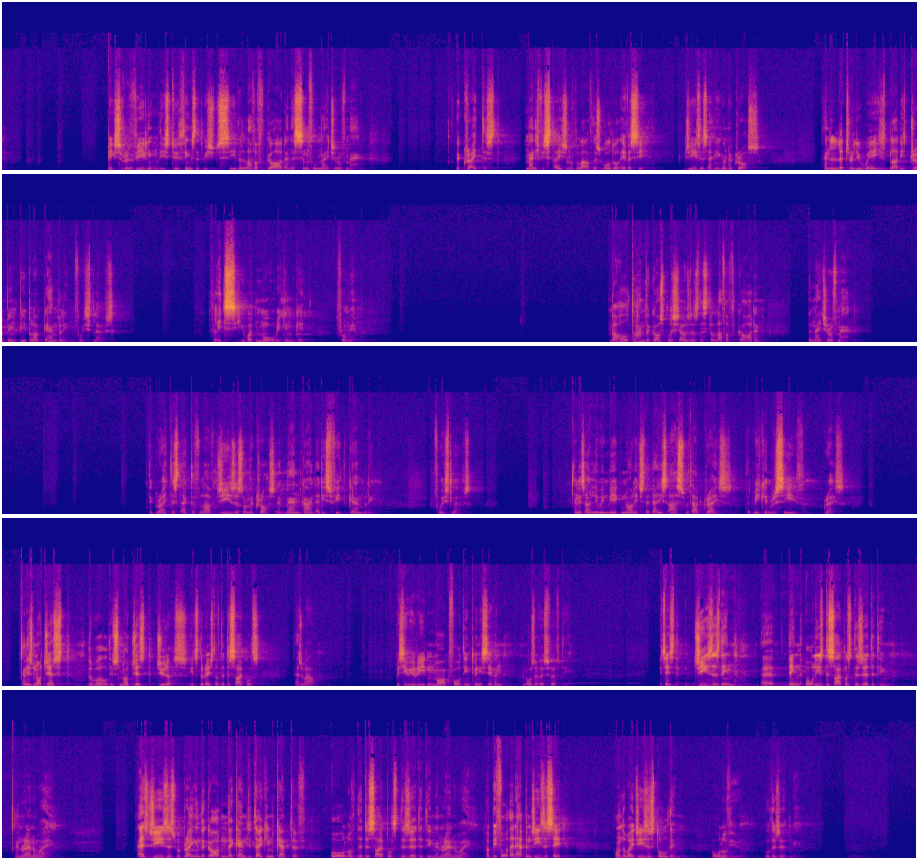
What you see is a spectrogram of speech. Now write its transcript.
Picture revealing these two things that we should see the love of God and the sinful nature of man. The greatest manifestation of love this world will ever see. Jesus hanging on a cross. And literally, where his blood is dripping, people are gambling for his clothes. Let's see what more we can get from him. The whole time, the gospel shows us this the love of God and the nature of man. The greatest act of love, Jesus on the cross and mankind at his feet, gambling for his loves. And it's only when we acknowledge that that is us without grace that we can receive grace. And it's not just the world, it's not just Judas, it's the rest of the disciples as well. We see we read in Mark 14 27 and also verse 50. It says, Jesus then, uh, then all his disciples deserted him and ran away. As Jesus were praying in the garden, they came to take him captive. All of the disciples deserted him and ran away. But before that happened, Jesus said, on the way, Jesus told them, All of you will desert me.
